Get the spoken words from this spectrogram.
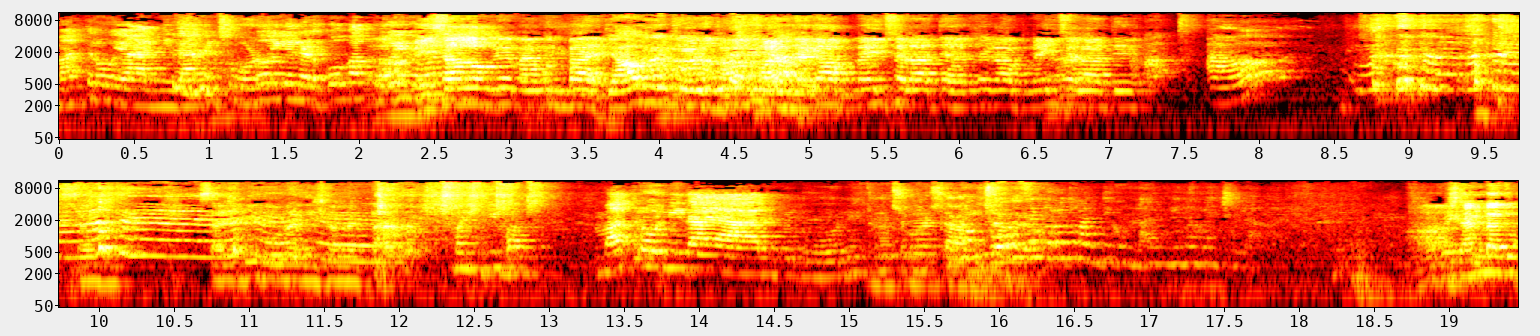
मत रो यार निदा भी छोड़ो ये लड़कों का कोई हमेशा नहीं। महमूद भाई। क्या हो गया छोड़ो, हर जगह अपना ही चलाते हर जगह अपना ही। चलाते। आओ। भी बोल रहा निशान लगता मत रो निदा यार नहीं था तुम्हारा तुम शादी जो चल से करो तो आंटी को बुला लेना मैं चिल्ला निशान भाई तुम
